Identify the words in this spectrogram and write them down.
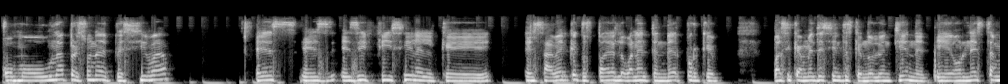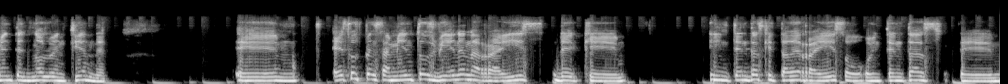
como una persona depresiva, es, es, es difícil el que el saber que tus padres lo van a entender porque básicamente sientes que no lo entienden y honestamente no lo entienden. Eh, estos pensamientos vienen a raíz de que intentas quitar de raíz o, intentas, eh,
